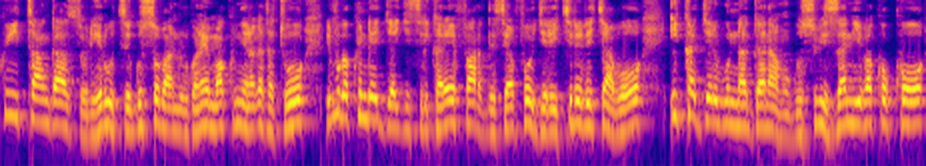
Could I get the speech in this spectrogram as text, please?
ku itangazo riherutse gusobanurwa na makumyabiri na gatatu rivuga ko indege ya gisirikare FARDC yavogereye ikirere cyabo ikagera bunagana mu gusubiza niba koko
